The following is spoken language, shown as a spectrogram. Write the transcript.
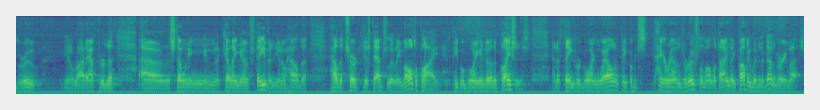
grew. You know, right after the, uh, the stoning and the killing of Stephen, you know, how the, how the church just absolutely multiplied, people going into other places. And if things were going well and people could hang around Jerusalem all the time, they probably wouldn't have done very much.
